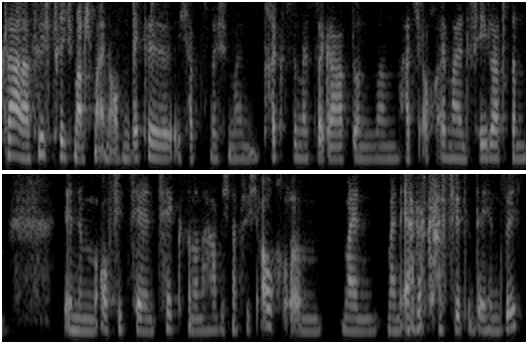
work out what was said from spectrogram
klar, natürlich kriege ich manchmal einen auf den Deckel. Ich habe zum Beispiel mein Praxissemester gehabt und dann hatte ich auch einmal einen Fehler drin in einem offiziellen Text und dann habe ich natürlich auch ähm, meinen mein Ärger kassiert in der Hinsicht.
